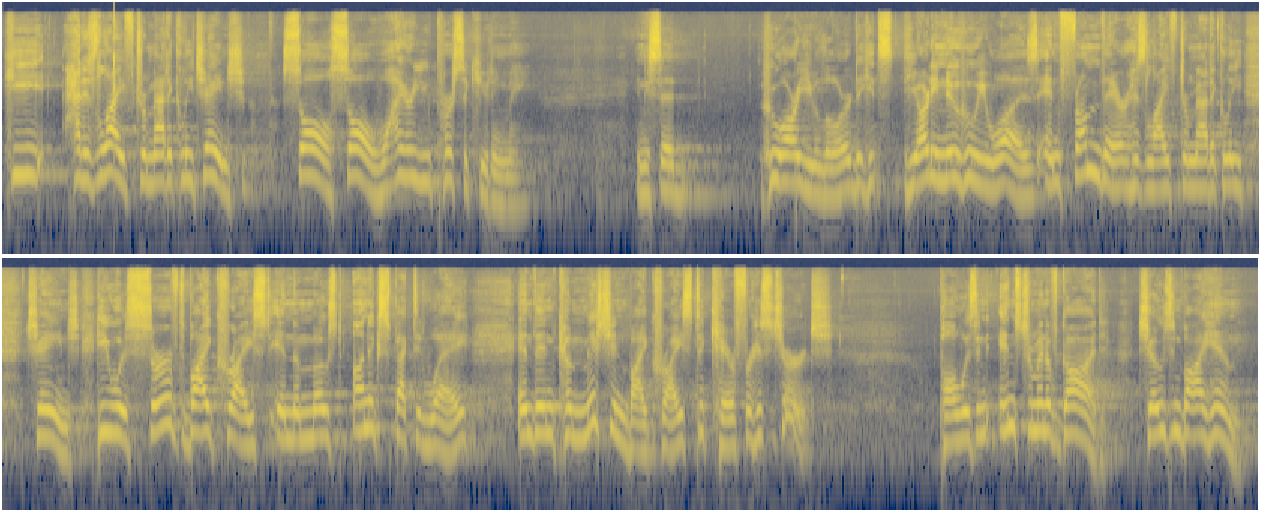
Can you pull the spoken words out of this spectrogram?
he had his life dramatically changed. Saul, Saul, why are you persecuting me? And he said, Who are you, Lord? he already knew who he was. And from there, his life dramatically changed. He was served by Christ in the most unexpected way, and then commissioned by Christ to care for his church. Paul was an instrument of God, chosen by him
